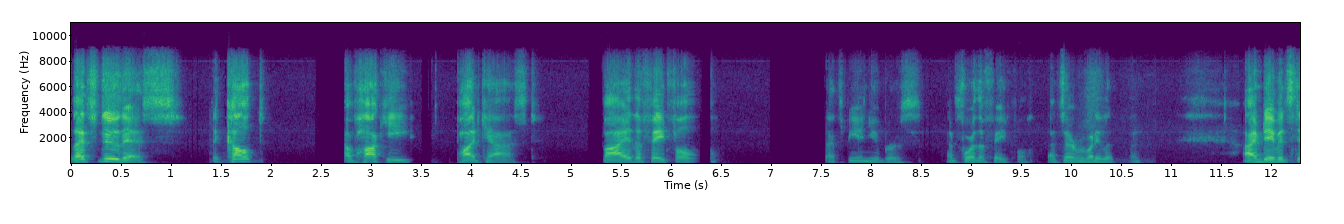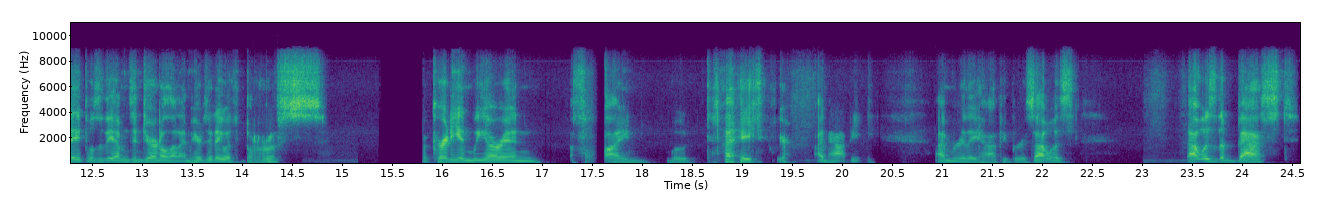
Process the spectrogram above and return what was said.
Let's do this. The Cult of Hockey podcast by the faithful. That's me and you, Bruce. And for the faithful. That's everybody listening. I'm David Staples of the Edmonton Journal, and I'm here today with Bruce McCurdy, and we are in a fine mood tonight. We're, I'm happy. I'm really happy, Bruce. That was that was the best.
